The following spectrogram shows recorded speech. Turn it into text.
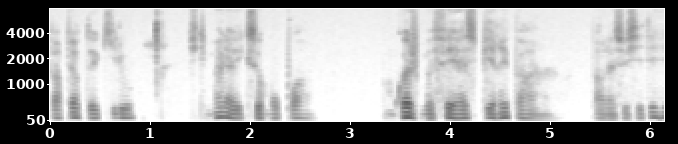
enfin perte de kilos j'ai du mal avec ce mot poids. Pourquoi je me fais aspirer par, par la société.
